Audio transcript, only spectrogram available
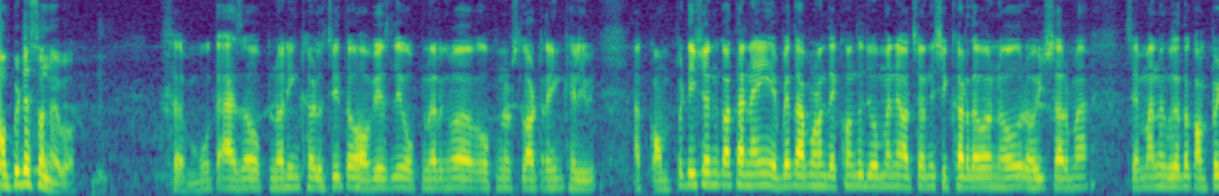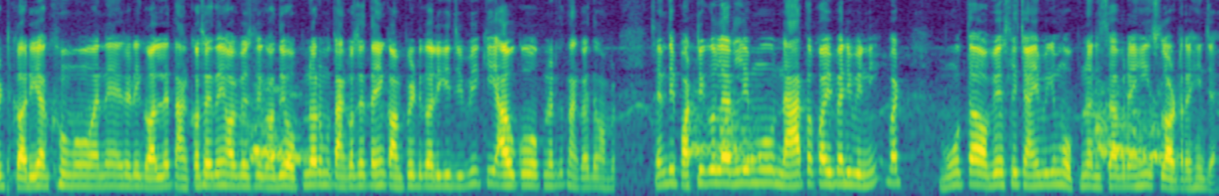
କମ୍ପିଟିସନ୍ ହେବ ମୁଁ ତ ଆଜ୍ ଅ ଓପନର୍ ହିଁ ଖେଳୁଛି ତ ଅବଭିୟସ୍ଲି ଓପନର୍ଙ୍କ ଓପନର୍ ସ୍ଲଟ୍ରେ ହିଁ ଖେଳିବି ଆଉ କମ୍ପିଟିସନ୍ କଥା ନାହିଁ ଏବେ ତ ଆପଣ ଦେଖନ୍ତୁ ଯେଉଁମାନେ ଅଛନ୍ତି ଶିଖର ଧୱନ ହଉ ରୋହିତ ଶର୍ମା ସେମାନଙ୍କ ସହିତ କମ୍ପିଟ୍ କରିବାକୁ ମୁଁ ମାନେ ସେଠି ଗଲେ ତାଙ୍କ ସହିତ ହିଁ ଅବଭିୟସ୍ଲି ଗଦି ଓପନର୍ ମୁଁ ତାଙ୍କ ସହିତ ହିଁ କମ୍ପିଟ୍ କରିକି ଯିବି କି ଆଉ କେଉଁ ଓପନର୍ ତ ତାଙ୍କ ସହିତ କମ୍ପିଟ୍ ସେମିତି ପର୍ଟିକୁଲାରଲି ମୁଁ ନାଁ ତ କହିପାରିବିନି ବଟ୍ ମୁଁ ତ ଅବଭିୟସ୍ଲି ଚାହିଁବି କି ମୁଁ ଓପନର୍ ହିସାବରେ ହିଁ ସ୍ଲଟ୍ରେ ହିଁ ଯାଏ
